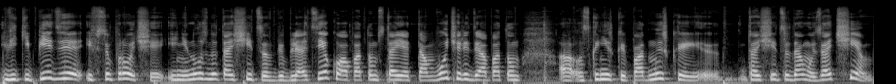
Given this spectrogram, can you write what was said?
Википедия и все прочее. И не нужно тащиться в библиотеку, а потом стоять там в очереди, а потом а, с книжкой под мышкой э, тащиться домой. Зачем?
